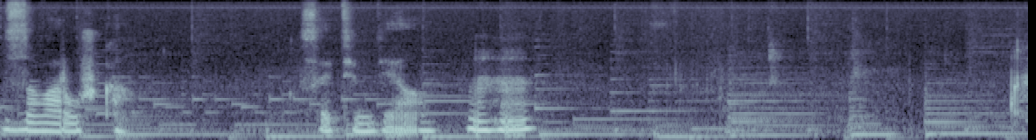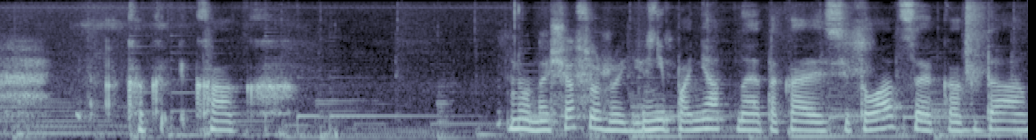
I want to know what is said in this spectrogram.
заварушка с этим делом. Мгм. как, как Но она сейчас уже есть. Непонятная такая ситуация, когда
